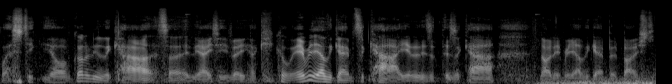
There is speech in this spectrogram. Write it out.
Plastic, yeah, I've got it in the car, so in the ATV. Okay, cool. Every other game's a car, you know, there's a, there's a car. Not every other game, but most.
